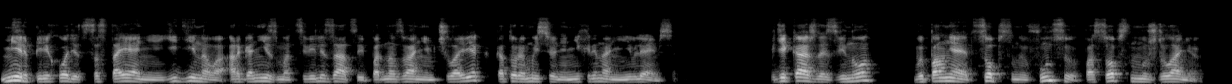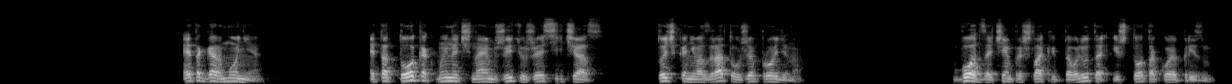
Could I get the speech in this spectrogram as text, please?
мир переходит в состояние единого организма цивилизации под названием человек, которой мы сегодня ни хрена не являемся, где каждое звено выполняет собственную функцию по собственному желанию. Это гармония. Это то, как мы начинаем жить уже сейчас. Точка невозврата уже пройдена. Вот зачем пришла криптовалюта и что такое призм.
